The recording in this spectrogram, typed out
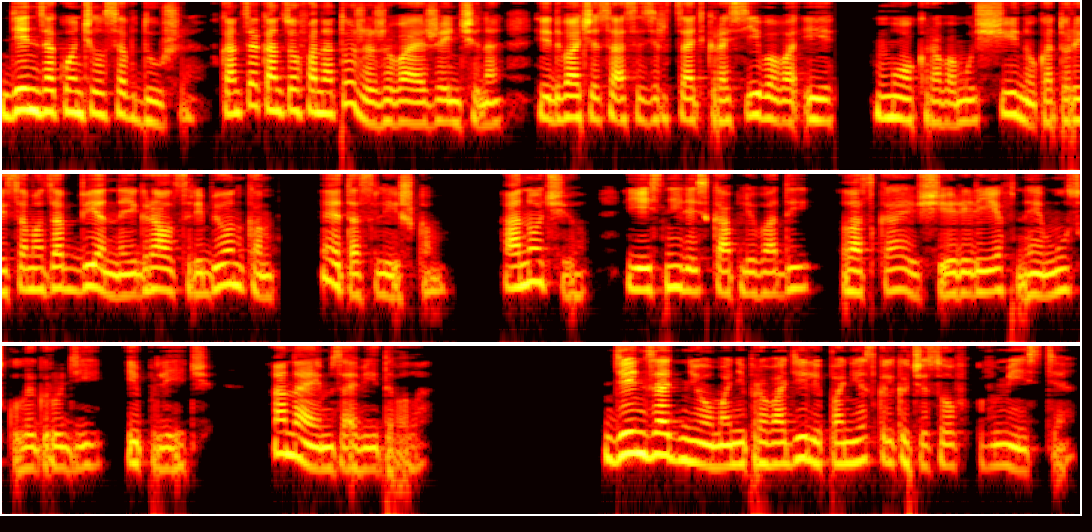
День закончился в душе. В конце концов, она тоже живая женщина, и два часа созерцать красивого и мокрого мужчину, который самозабвенно играл с ребенком, это слишком. А ночью Ей снились капли воды, ласкающие рельефные мускулы груди и плеч. Она им завидовала. День за днем они проводили по несколько часов вместе.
